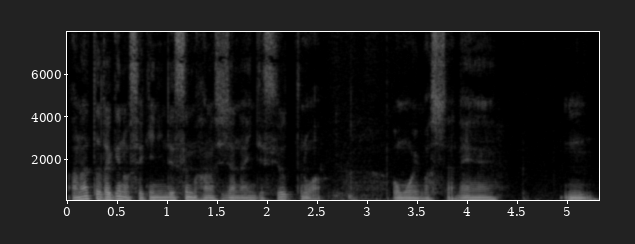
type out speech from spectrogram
あなただけの責任で済む話じゃないんですよってのは思いましたね。うん。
